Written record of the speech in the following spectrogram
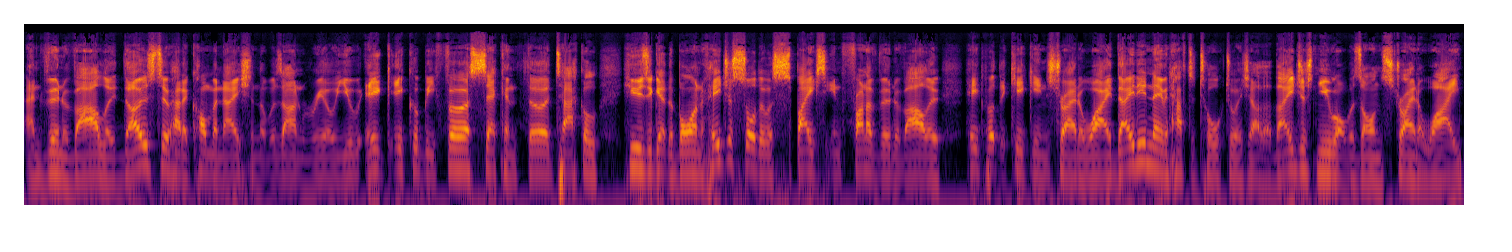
and Vunivalu. Those two had a combination that was unreal. You, it, it could be first, second, third tackle. Hughes would get the ball, and if he just saw there was space in front of Vunivalu, he'd put the kick in straight away. They didn't even have to talk to each other. They just knew what was on straight away.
